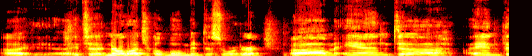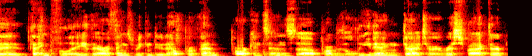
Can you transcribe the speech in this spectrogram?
uh, it's a neurological movement disorder, um, and uh, and the, thankfully there are things we can do to help prevent Parkinson's. Uh, probably the leading dietary risk factor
